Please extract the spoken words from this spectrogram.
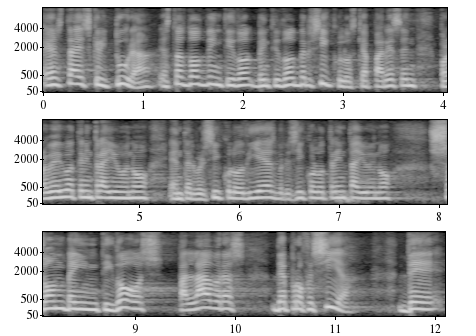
esta escritura, estos dos 22, 22 versículos que aparecen, Proverbio 31, entre el versículo 10, versículo 31, son 22 palabras de profecía, de,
